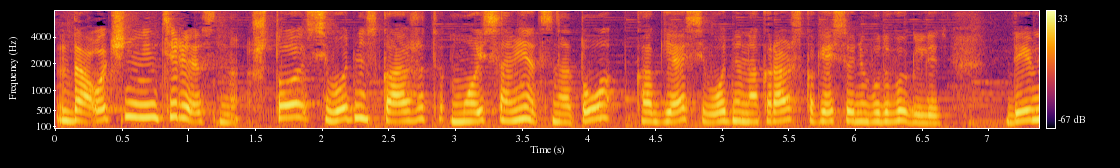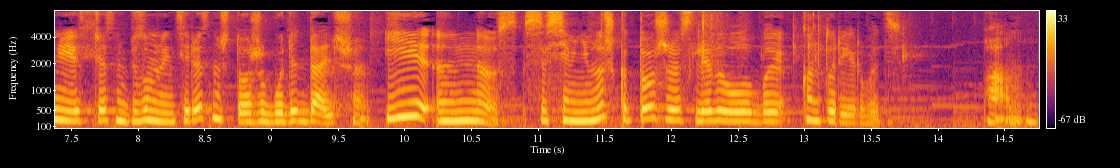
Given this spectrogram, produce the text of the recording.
Да, очень интересно, что сегодня скажет мой самец на то, как я сегодня накрашусь, как я сегодня буду выглядеть. Да и мне, если честно, безумно интересно, что же будет дальше. И ну, совсем немножко тоже следовало бы контурировать. Пам.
